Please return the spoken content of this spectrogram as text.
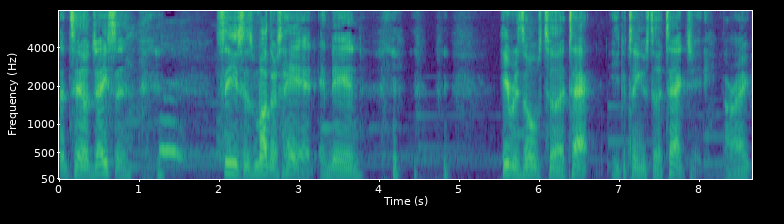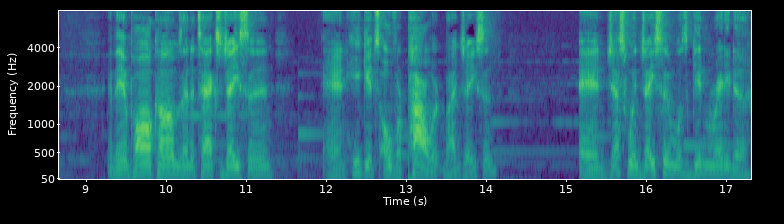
until Jason sees his mother's head and then he resumes to attack. He continues to attack Jenny, all right? And then Paul comes and attacks Jason and he gets overpowered by Jason. And just when Jason was getting ready to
